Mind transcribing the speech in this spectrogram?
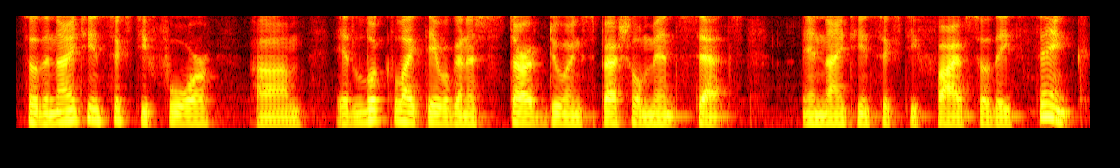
So the 1964, um, it looked like they were going to start doing special mint sets in 1965. So they think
